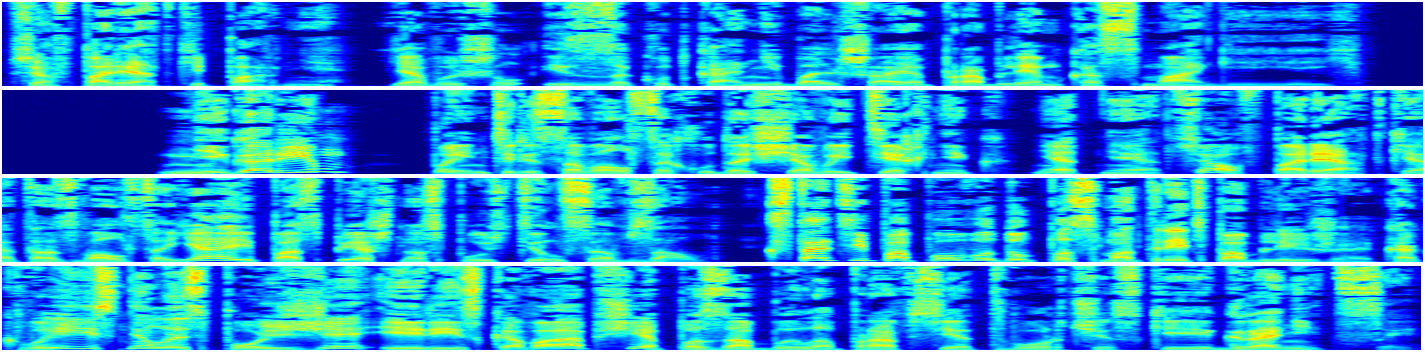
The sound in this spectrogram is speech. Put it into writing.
«Все в порядке, парни», — я вышел из закутка. «Небольшая проблемка с магией». «Не горим?» — поинтересовался худощавый техник. «Нет-нет, все в порядке», — отозвался я и поспешно спустился в зал. Кстати, по поводу посмотреть поближе. Как выяснилось позже, Ириска вообще позабыла про все творческие границы.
